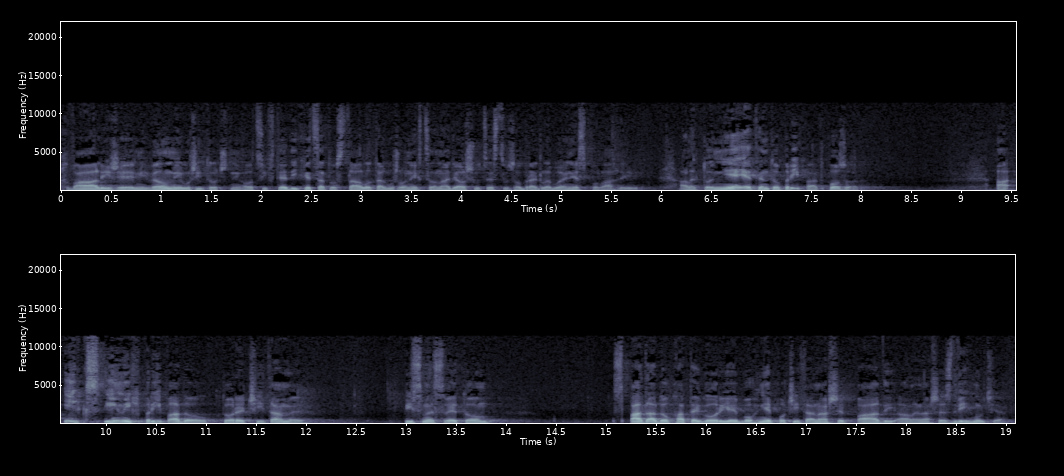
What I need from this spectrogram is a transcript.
chváli, že je mi veľmi užitočný, hoci vtedy, keď sa to stalo, tak už ho nechcel na ďalšiu cestu zobrať, lebo je nespolahlivý. Ale to nie je tento prípad, pozor. A x iných prípadov, ktoré čítame v písme svetom, spada do kategórie Boh nepočíta naše pády, ale naše zdvihnutia.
